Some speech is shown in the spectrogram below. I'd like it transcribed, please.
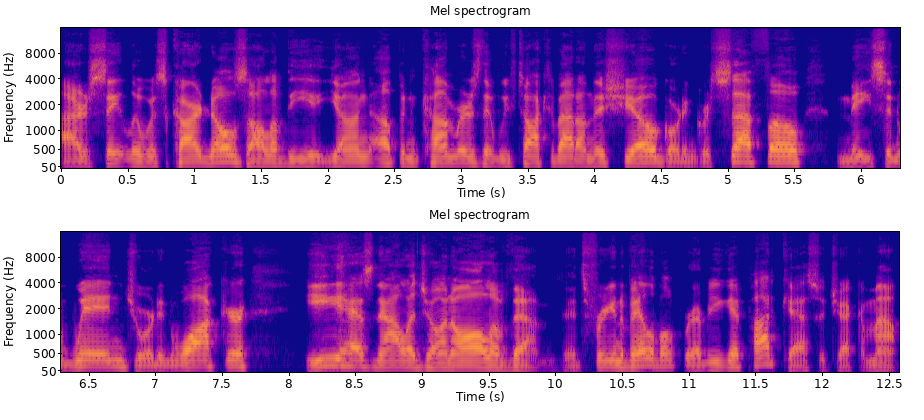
our St. Louis Cardinals, all of the young up and comers that we've talked about on this show Gordon Graceffo, Mason Winn, Jordan Walker. He has knowledge on all of them. It's free and available wherever you get podcasts, so check them out.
